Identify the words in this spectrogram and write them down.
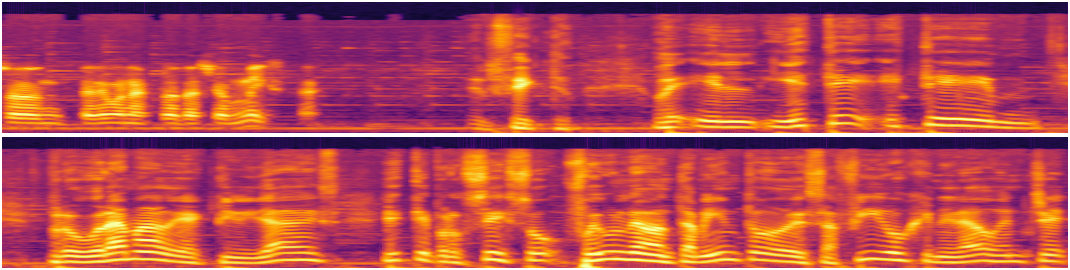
Son, tenemos una explotación mixta. Perfecto. y este, este programa de actividades, este proceso, fue un levantamiento de desafíos generados entre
